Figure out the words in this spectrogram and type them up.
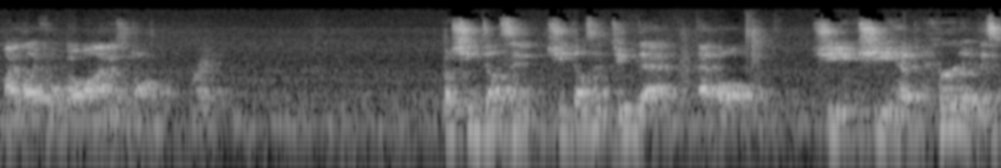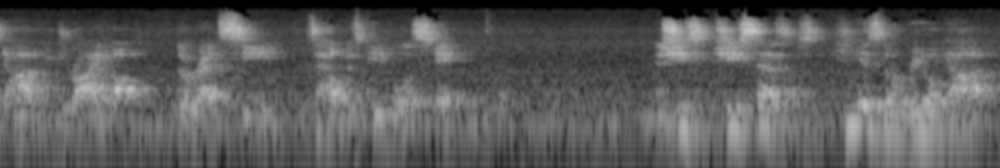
my life will go on as normal. Right. But she doesn't. She doesn't do that at all. She she had heard of this God who dried up the Red Sea to help his people escape. And she she says he is the real God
